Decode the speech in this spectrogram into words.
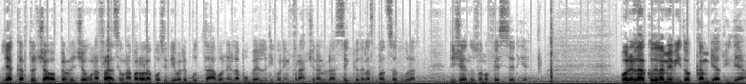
le accartocciavo appena leggevo una frase, una parola positiva, le buttavo nella pubella, dicono in Francia, nel secchio della spazzatura, dicendo sono fesserie. Poi nell'arco della mia vita ho cambiato idea.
